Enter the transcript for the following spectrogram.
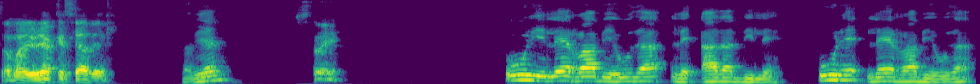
La mayoría que sea de él. ¿Está bien? Sí. Uri le Rabbi Yehuda le Ada dile. Ure le Rabbi Yehuda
